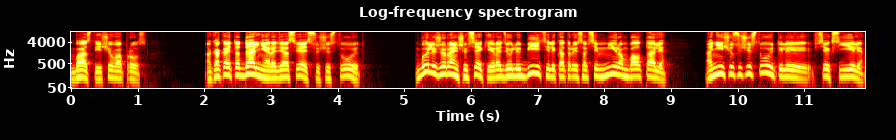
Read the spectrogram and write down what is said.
Баст, еще вопрос. А какая-то дальняя радиосвязь существует? Были же раньше всякие радиолюбители, которые со всем миром болтали. Они еще существуют или всех съели?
